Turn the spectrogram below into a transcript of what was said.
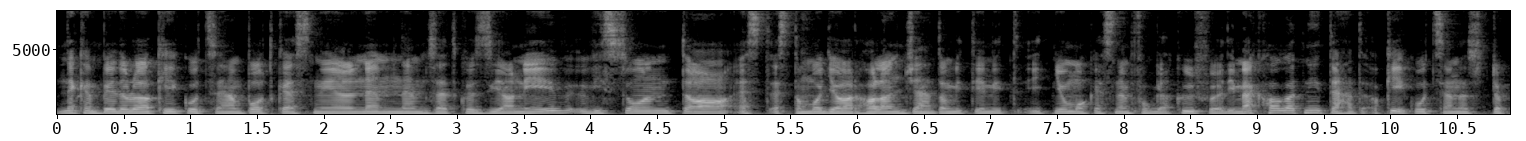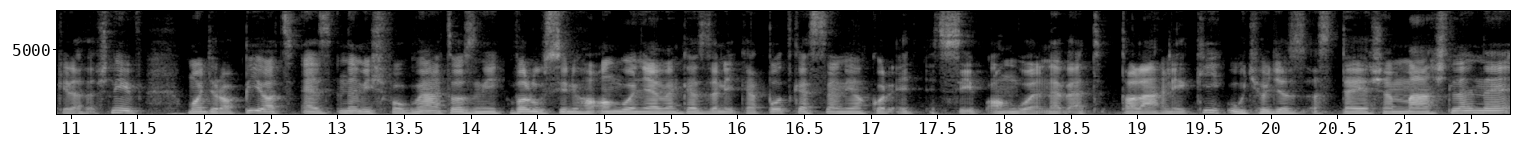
nekem például a Kék Oceán podcastnél nem nemzetközi a név, viszont a, ezt, ezt a magyar halandzsát, amit én itt, itt nyomok, ezt nem fogja a külföldi meghallgatni, tehát a Kék Oceán az tökéletes név, magyar a piac, ez nem is fog változni, valószínű, ha angol nyelven kezdenék el podcastelni, akkor egy, egy szép angol nevet találnék ki, úgyhogy az, az teljesen más lenne,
